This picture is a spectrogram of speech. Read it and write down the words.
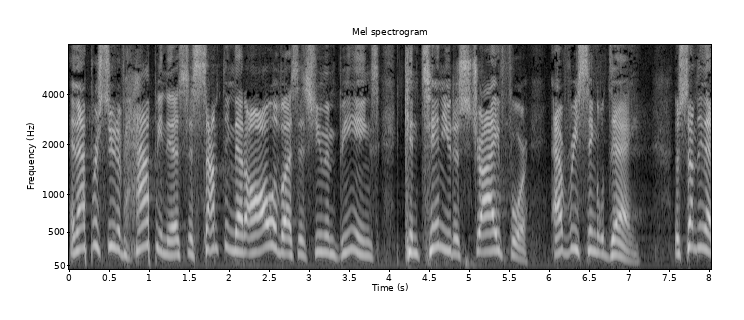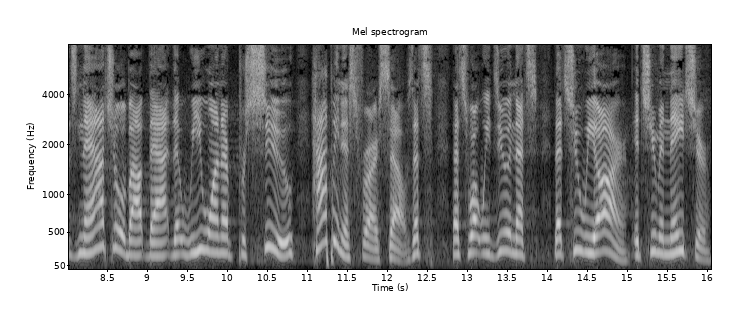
And that pursuit of happiness is something that all of us as human beings continue to strive for every single day. There's something that's natural about that that we want to pursue happiness for ourselves. That's, that's what we do, and that's, that's who we are. It's human nature.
